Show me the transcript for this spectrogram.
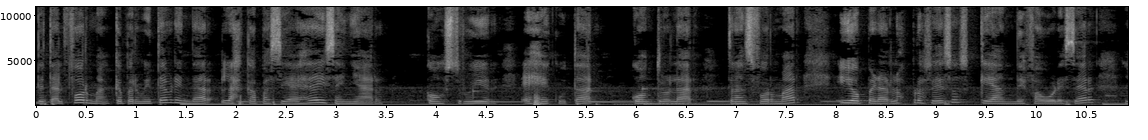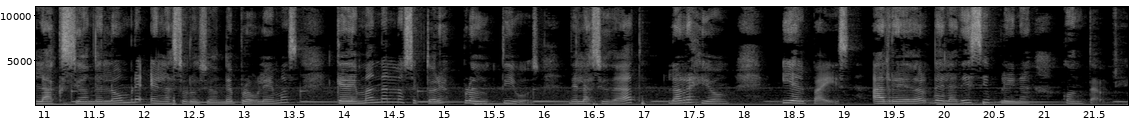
de tal forma que permite brindar las capacidades de diseñar, construir, ejecutar, controlar, transformar y operar los procesos que han de favorecer la acción del hombre en la solución de problemas que demandan los sectores productivos de la ciudad, la región y el país alrededor de la disciplina contable.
